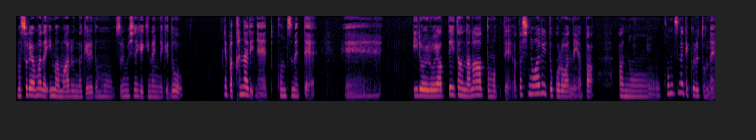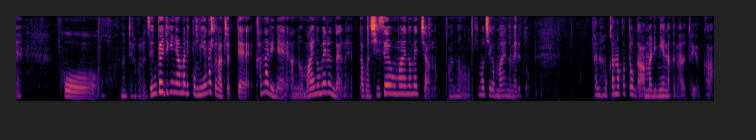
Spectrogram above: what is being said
まあ、それはまだ今もあるんだけれどもそれもしなきゃいけないんだけどやっぱかなりね根詰めて、えー、いろいろやっていたんだなと思って私の悪いところはねやっぱあのー、根詰めてくるとねこう何て言うのかな全体的にあまりこう見えなくなっちゃってかなりねあの前のめるんだよね。多分姿勢を前のめっちゃうの。あの気持ちが前のめると。あの他のことがあまり見えなくなるというか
